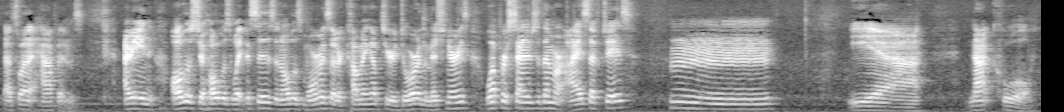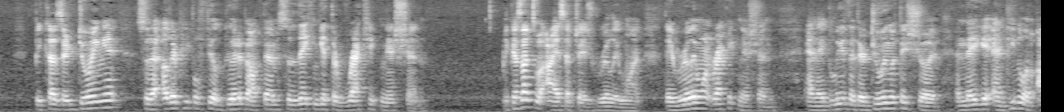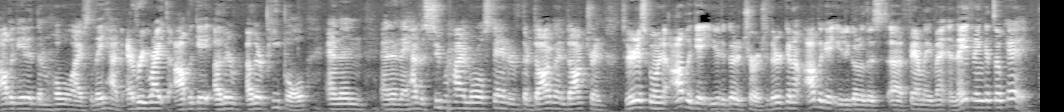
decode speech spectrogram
That's why it happens. I mean all those jehovah's witnesses and all those mormons that are coming up to your door and the missionaries what percentage of them are isfjs hmm. Yeah. Not cool. Because they're doing it so that other people feel good about them so they can get the recognition because that's what ISFJs really want. They really want recognition and they believe that they're doing what they should and they get and people have obligated them whole life so they have every right to obligate other other people and then and then they have the super high moral standard of their dogma and doctrine so they're just going to obligate you to go to church. They're going to obligate you to go to this uh, family event and they think it's okay.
